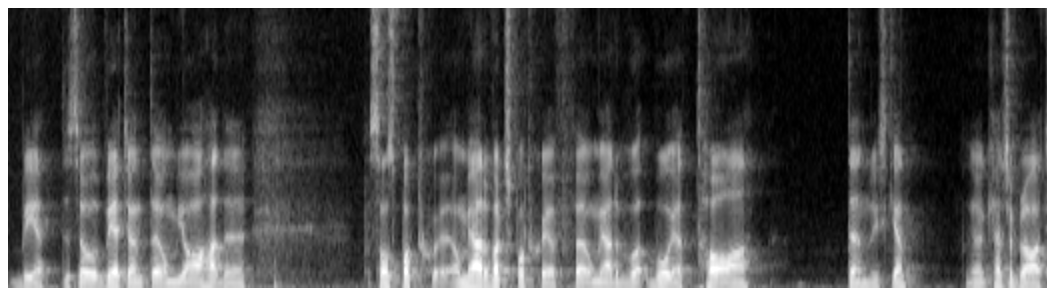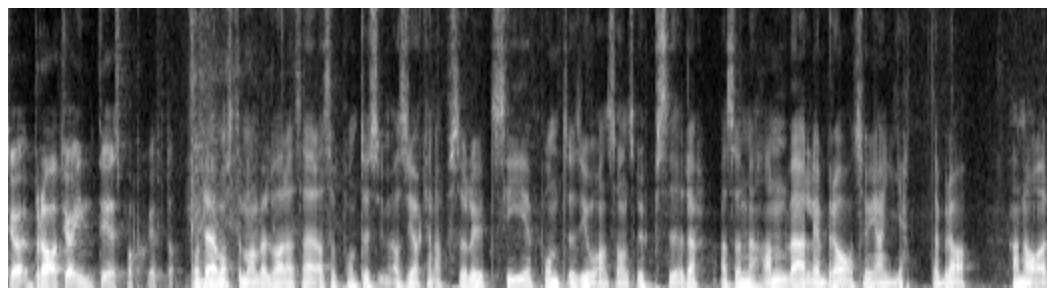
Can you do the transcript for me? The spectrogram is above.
vet, så vet jag inte om jag hade som sportchef, om jag hade varit sportchef, om jag hade vå- vågat ta den risken. Eh, Kanske bra att jag, bra att jag inte är sportchef då. och där måste man väl vara så här, alltså Pontus, alltså jag kan absolut se Pontus Johanssons uppsida. Alltså när han väl är bra så är han jättebra. Han har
